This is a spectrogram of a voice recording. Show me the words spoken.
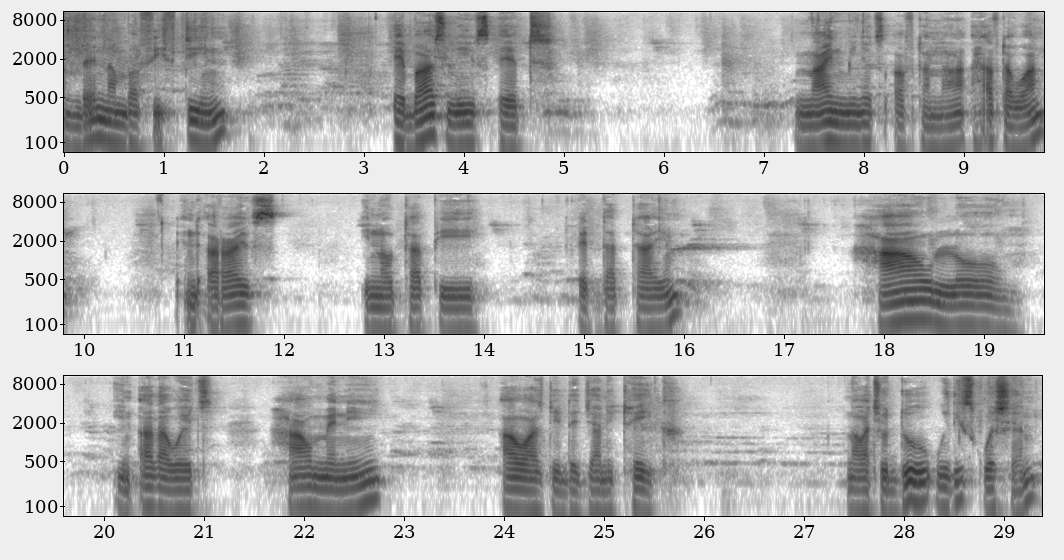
And then number 15 a bus leaves at 9 minutes after after 1 and arrives in Otavi at that time. How long in other words how many hours did the journey take? Now what you do with this question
